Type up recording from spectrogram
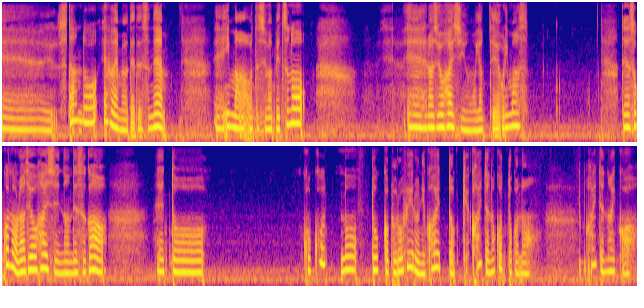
えー、スタンド FM でですね、えー、今私は別の、えー、ラジオ配信をやっております。で、そこのラジオ配信なんですが、えっと、ここのどっかプロフィールに書いたっけ？書いてなかったかな？書いてないか。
